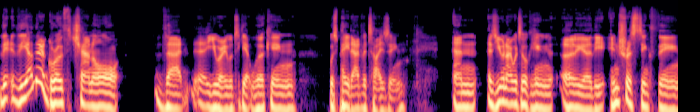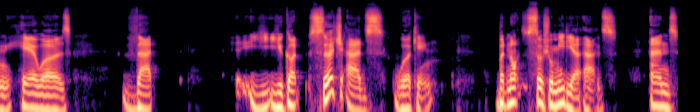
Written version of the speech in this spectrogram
The the other growth channel that uh, you were able to get working was paid advertising. And as you and I were talking earlier, the interesting thing here was that you got search ads working, but not social media ads. And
